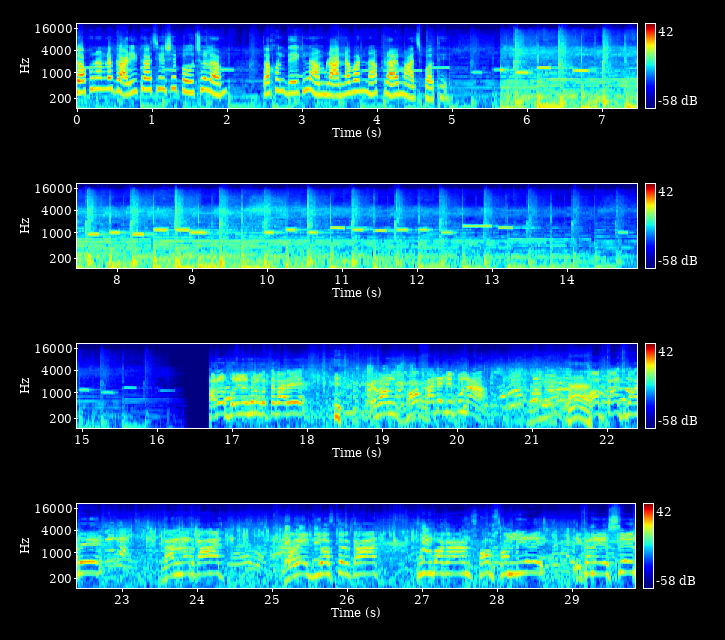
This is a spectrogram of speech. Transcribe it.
যখন আমরা গাড়ির কাছে এসে পৌঁছলাম তখন দেখলাম রান্নাবান্না প্রায় মাঝপথে। ভালো পরিবেশন করতে পারে এবং সব কাজে নিপুণা হ্যাঁ। সব কাজ পারে। রান্নার কাজ ঘরের গৃহস্থের কাজ ফুল বাগান সব সামলিয়ে এখানে এসছেন।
